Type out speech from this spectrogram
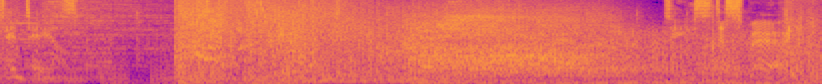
Ten tails. Taste despair.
